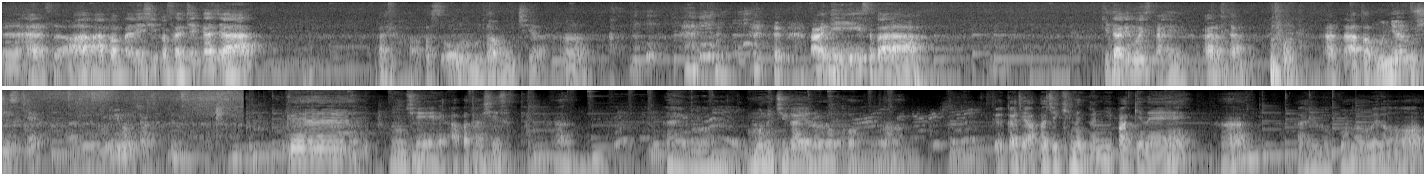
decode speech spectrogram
응. 알았어. 아빠 빨리 씻고 산책 가자 아휴 아빠 쏘울 온다 뭉치야. 어? 아니 있어봐. 기다리고 있어 아유 알았다. 알았다. 아빠 문 열고 씻을게. 아이고 이놈 자식들. 끝. 뭉치 아빠 다 씻었다. 어? 아이고 문은 지가 열어놓고 어? 끝까지 아빠 지키는 건 이 밖이네. 어? 아이고 고마워요.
